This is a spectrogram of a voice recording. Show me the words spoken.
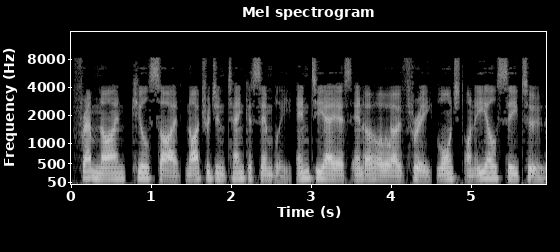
Fram 9 keel side nitrogen tank assembly NTAS N0003 launched on ELC-2.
